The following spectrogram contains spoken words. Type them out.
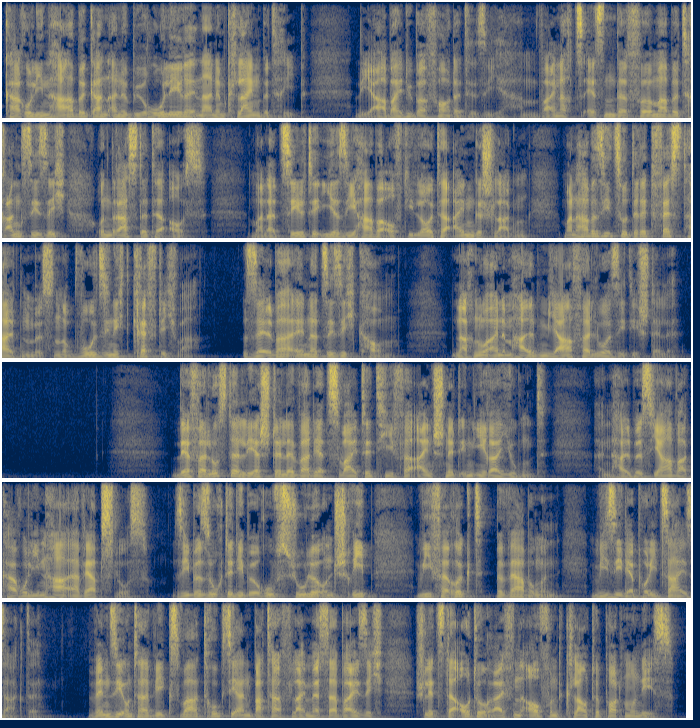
Caroline H. begann eine Bürolehre in einem Kleinbetrieb. Die Arbeit überforderte sie. Am Weihnachtsessen der Firma betrank sie sich und rastete aus. Man erzählte ihr, sie habe auf die Leute eingeschlagen. Man habe sie zu dritt festhalten müssen, obwohl sie nicht kräftig war. Selber erinnert sie sich kaum. Nach nur einem halben Jahr verlor sie die Stelle. Der Verlust der Lehrstelle war der zweite tiefe Einschnitt in ihrer Jugend. Ein halbes Jahr war Caroline H. erwerbslos. Sie besuchte die Berufsschule und schrieb, wie verrückt, Bewerbungen, wie sie der Polizei sagte. Wenn sie unterwegs war, trug sie ein Butterfly-Messer bei sich, schlitzte Autoreifen auf und klaute Portemonnaies.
